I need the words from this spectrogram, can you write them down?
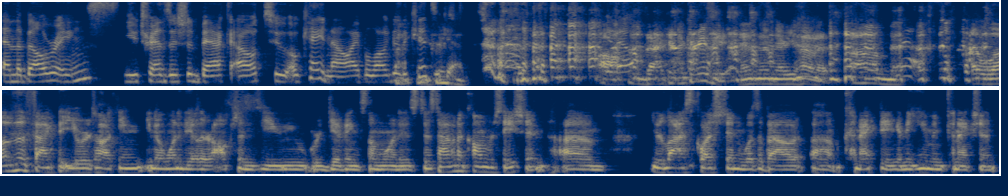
and the bell rings, you transition back out to okay, now I belong to back the kids again. Off back into crazy, and then there you have it. Um, yeah. I love the fact that you were talking. You know, one of the other options you were giving someone is just having a conversation. Um, your last question was about um, connecting and the human connection,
